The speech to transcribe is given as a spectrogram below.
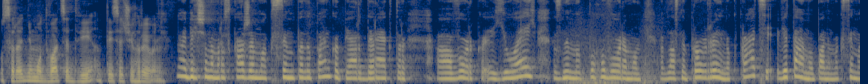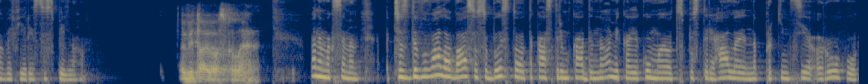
у середньому 22 тисячі гривень. Ну а більше нам розкаже Максим Пилипенко, піар-директор Work.ua. З ними поговоримо власне про ринок праці. Вітаємо, пане Максиме, в ефірі Суспільного. Вітаю вас, колеги. Пане Максиме, чи здивувала вас особисто така стрімка динаміка, яку ми от спостерігали наприкінці року,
